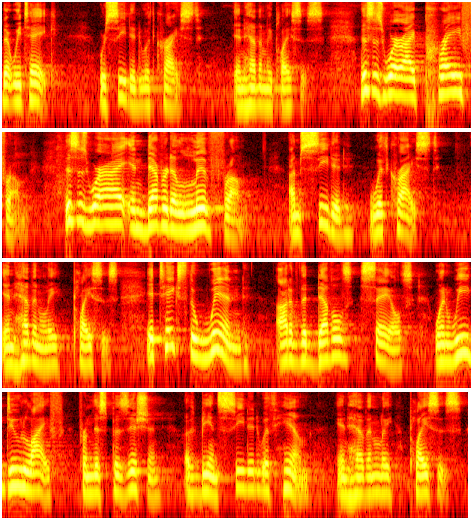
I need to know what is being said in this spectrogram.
that we take. We're seated with Christ in heavenly places. This is where I pray from. This is where I endeavor to live from. I'm seated with Christ in heavenly places. It takes the wind out of the devil's sails when we do life from this position of being seated with Him in heavenly places.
